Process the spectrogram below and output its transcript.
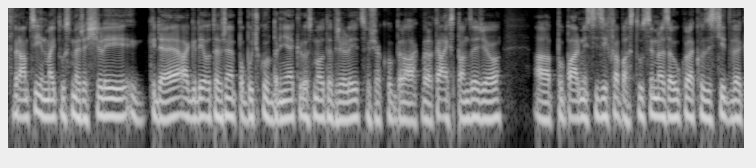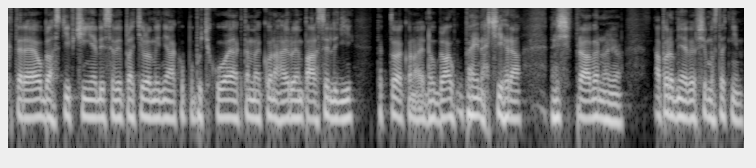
v rámci InMightu jsme řešili, kde a kdy otevřeme pobočku v Brně, kterou jsme otevřeli, což jako byla velká expanze, že jo. A po pár měsících v Abastu jsem měl za úkol jako zjistit, ve které oblasti v Číně by se vyplatilo mít nějakou pobočku a jak tam jako nahajrujeme pár set lidí, tak to jako najednou byla úplně jiná hra než právě, no, jo a podobně ve všem ostatním.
